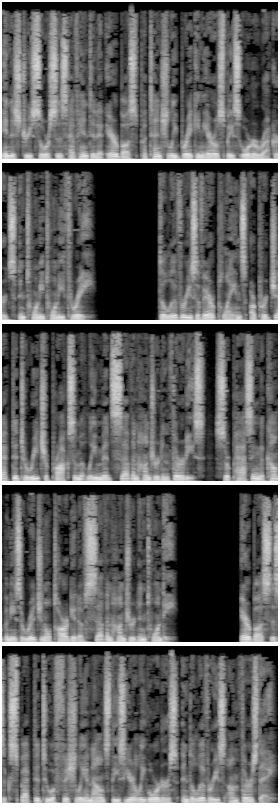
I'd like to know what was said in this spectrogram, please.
Industry sources have hinted at Airbus potentially breaking aerospace order records in 2023. Deliveries of airplanes are projected to reach approximately mid-730s, surpassing the company's original target of 720. Airbus is expected to officially announce these yearly orders and deliveries on Thursday.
